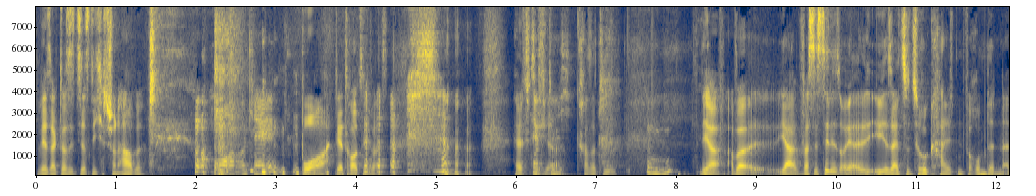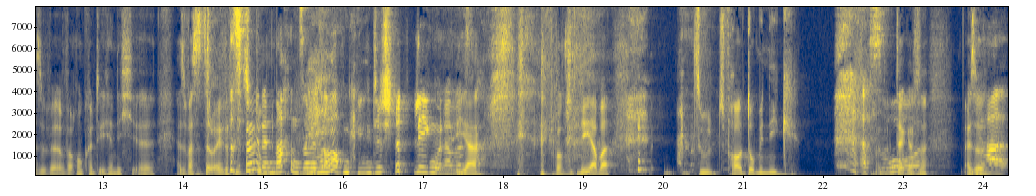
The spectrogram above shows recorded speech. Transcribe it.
Wer sagt, dass ich das nicht schon habe? oh, okay. Boah, der traut sich was. Heftig, Heftig, ja. Krasser Typ. Mhm. Ja, aber äh, ja, was ist denn jetzt euer, ihr seid so zurückhaltend, warum denn? Also warum könnt ihr hier nicht, äh, also was ist denn euer Gefühl Was sollen wir denn machen? Sollen wir uns auch auf den Küchentisch legen oder was? Ja, nee, aber zu Frau Dominique. Ach so. also, ja.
